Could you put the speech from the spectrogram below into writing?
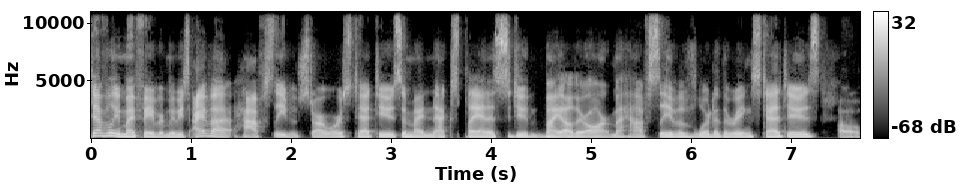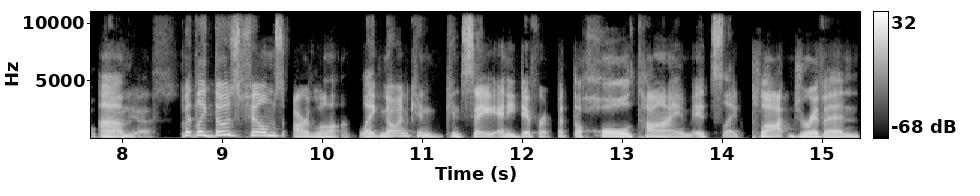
definitely my favorite movies. I have a half sleeve of star wars tattoos and my next plan is to do my other arm a half sleeve of lord of the rings tattoos. Oh God, Um, yes. but like those films are long. Like no one can can say any different but the whole time it's like plot driven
